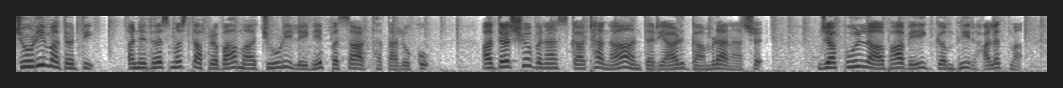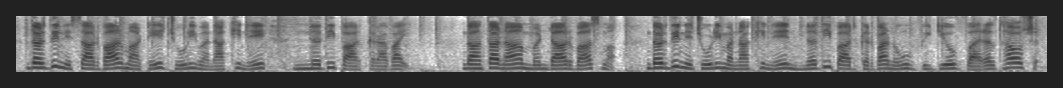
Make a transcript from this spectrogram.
જોડીમાં દર્દી અને ધસમસતા પ્રવાહમાં જોડી લઈને પસાર થતા લોકો. આ દ્રશ્યો બનાસકાંઠાના અંતરિયાળ ગામડાના છે, જ્યાં પુલના અભાવે ગંભીર હાલતમાં દર્દીને સારવાર માટે જોડીમાં નાખીને નદી પાર કરાવાઈ. દાંતાના મંડારવાસમાં દર્દીને જોડીમાં નાખીને નદી પાર કરવાનો વીડિયો વાયરલ થયો છે.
